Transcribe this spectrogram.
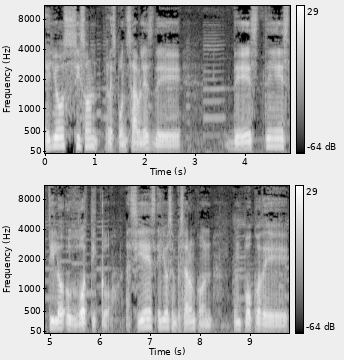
ellos sí son responsables de de este estilo gótico. Así es, ellos empezaron con un poco de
